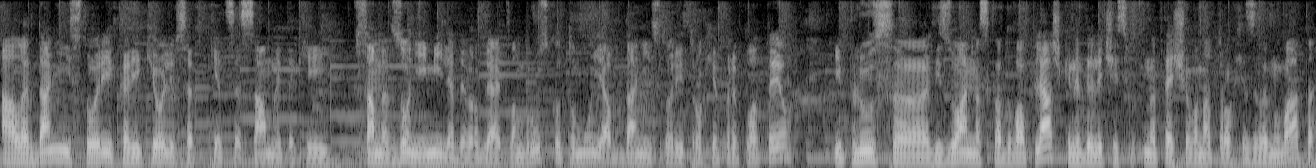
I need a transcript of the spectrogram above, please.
Але в даній історії кавікьолі все-таки це саме такий, саме в зоні Еміля, де виробляють ламбруско, тому я в даній історії трохи приплатив. І плюс е, візуальна складова пляшки, не дивлячись на те, що вона трохи зеленувата,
